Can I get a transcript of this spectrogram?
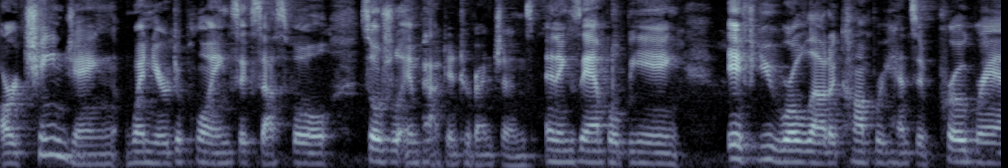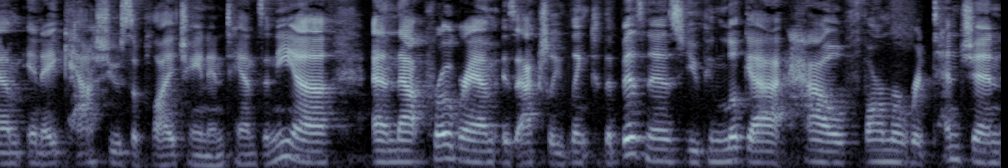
are changing when you're deploying successful social impact interventions. An example being if you roll out a comprehensive program in a cashew supply chain in Tanzania, and that program is actually linked to the business, you can look at how farmer retention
